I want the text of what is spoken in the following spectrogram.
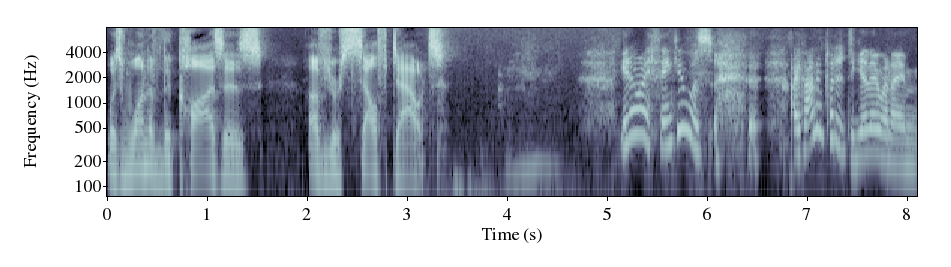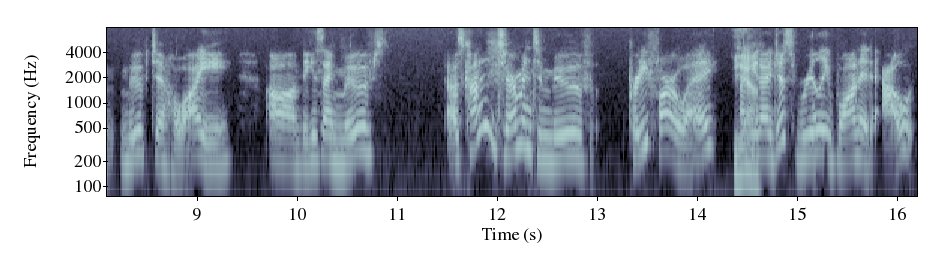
was one of the causes of your self doubt? You know, I think it was, I kind of put it together when I moved to Hawaii um, because I moved, I was kind of determined to move pretty far away. Yeah. I mean, I just really wanted out.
